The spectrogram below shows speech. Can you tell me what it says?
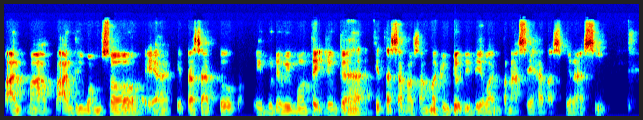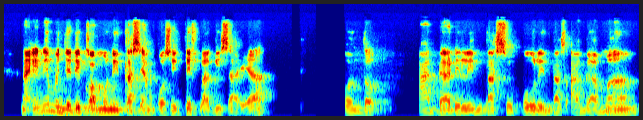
maaf Pak Andri Wongso, ya kita satu, Ibu Dewi Montek juga, kita sama-sama duduk di Dewan Penasehat Aspirasi. Nah, ini menjadi komunitas yang positif bagi saya untuk ada di lintas suku, lintas agama,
